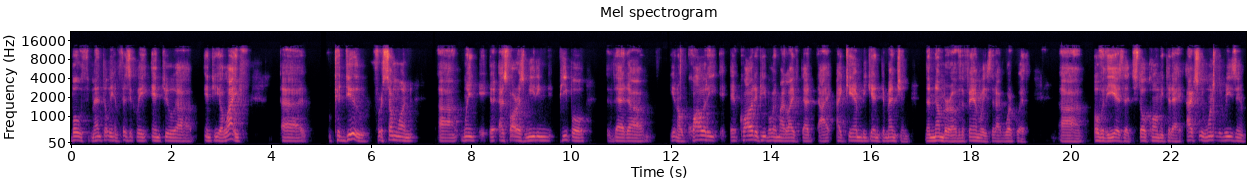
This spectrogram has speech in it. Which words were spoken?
both mentally and physically into uh, into your life uh, could do for someone uh, when as far as meeting people that um, you know quality quality people in my life that I, I can begin to mention the number of the families that I've worked with uh, over the years that still call me today. Actually, one of the reasons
